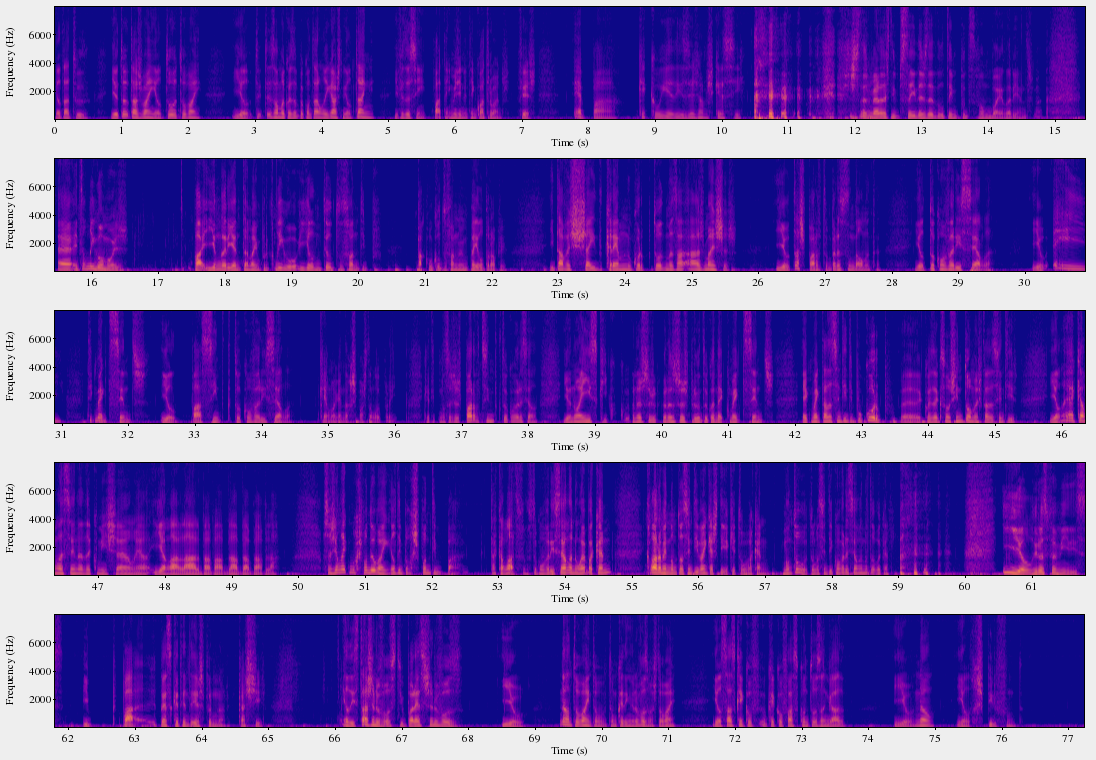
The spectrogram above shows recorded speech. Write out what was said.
Ele está tudo. E eu, estás bem? Ele, estou, estou bem. E ele, tens alguma coisa para contar? Não ligaste? E ele, tenho. E fez assim, pá, tem, imagina, tem 4 anos. Fez, é pá, o que é que eu ia dizer? Já me esqueci. Estas merdas, tipo, saídas de adulto em puto, vão bem hilariantes. Uh, então ligou-me hoje pá, e hilariante também, porque ligou e ele meteu o telefone, tipo, pá, colocou o telefone mesmo para ele próprio. E estava cheio de creme no corpo todo, mas há, as manchas. E eu, estás parvo, então parece um dálmata. E ele, estou com varicela. E eu, ei, tu como é que te sentes? E ele, pá, sinto que estou com varicela. Que é uma grande resposta logo para aí. Que é tipo, não sejas parvo, sinto que estou com varicela. E eu, não é isso, Kiko. Quando as, pessoas, quando as pessoas perguntam quando é, como é que te sentes, é como é que estás a sentir tipo o corpo. Uh, quais é que são os sintomas que estás a sentir. E ele, é aquela cena da comichão, é, e lá lá, blá blá blá blá blá blá. Ou seja, ele é que me respondeu bem. Ele tipo responde tipo, pá, está calado, estou com varicela, não é bacana. Claramente não me estou a sentir bem, queres que diga que estou bacana? Não estou, estou-me a sentir com varicela, não estou bacana. e ele virou-se para mim e disse, e pá, peço que atentei a este pormenor, Cachir. Ele disse: Estás nervoso, tio? Pareces nervoso. E eu: Não, estou bem, estou um bocadinho nervoso, mas estou bem. E ele: Sabes o que, é que eu, o que é que eu faço quando estou zangado? E eu: Não. E ele: Respiro fundo.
